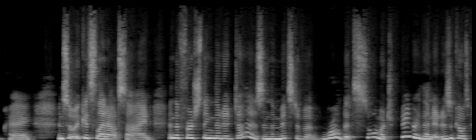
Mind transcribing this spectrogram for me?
Okay. And so it gets let outside. And the first thing that it does in the midst of a world that's so much bigger than it is, it goes,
